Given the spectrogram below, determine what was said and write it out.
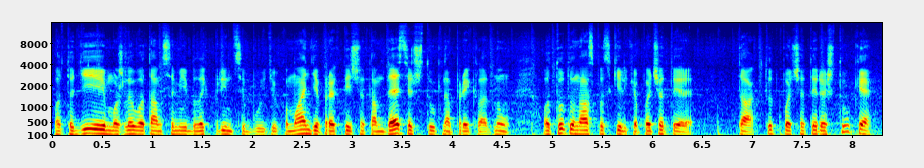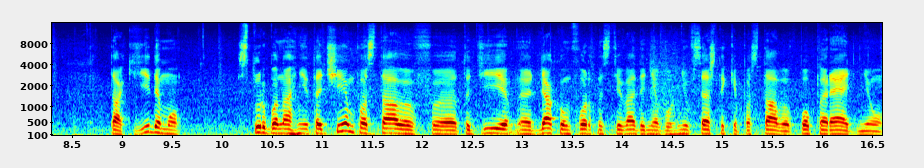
От тоді, можливо, там самі Prince будуть у команді, практично там 10 штук, наприклад. Ну, от тут у нас по скільки? По 4. Так, тут по 4 штуки. Так, їдемо. з турбонагнітачем поставив, е, тоді е, для комфортності ведення вогню все ж таки поставив попередню,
